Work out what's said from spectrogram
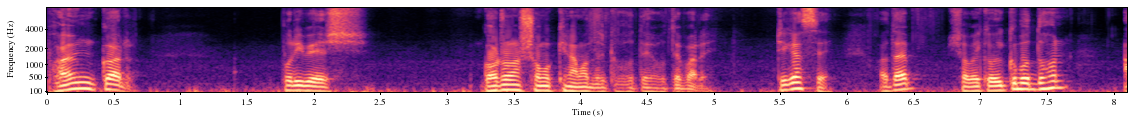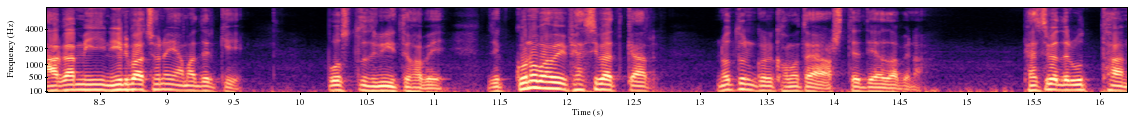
ভয়ঙ্কর পরিবেশ ঘটনার সম্মুখীন আমাদেরকে হতে হতে পারে। ঠিক আছে? অতএব সবাইকে ঐক্যবদ্ধ হন। আগামী নির্বাচনে আমাদেরকে প্রস্তুতি নিতে হবে যে কোনোভাবেই ফ্যাসিবাদকার নতুন করে ক্ষমতায় আসতে দেওয়া যাবে না। ফ্যাসিবাদের উত্থান,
